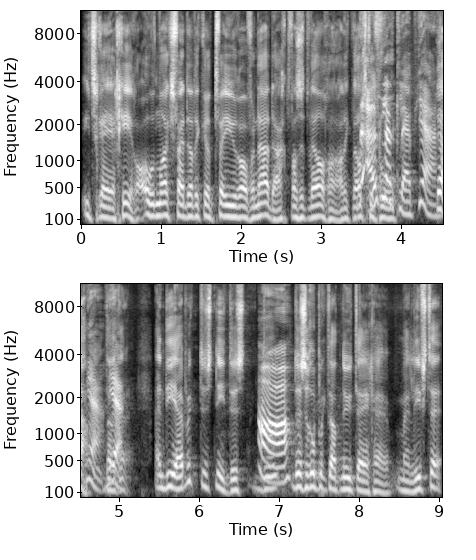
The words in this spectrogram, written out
iets reageren. Ondanks het feit dat ik er twee uur over nadacht, was het wel gewoon, had ik wel De het gevoel... uitlaatklep, ja. Ja, ja, dat- En die heb ik dus niet. Dus, Ah. dus roep ik dat nu tegen mijn liefste.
